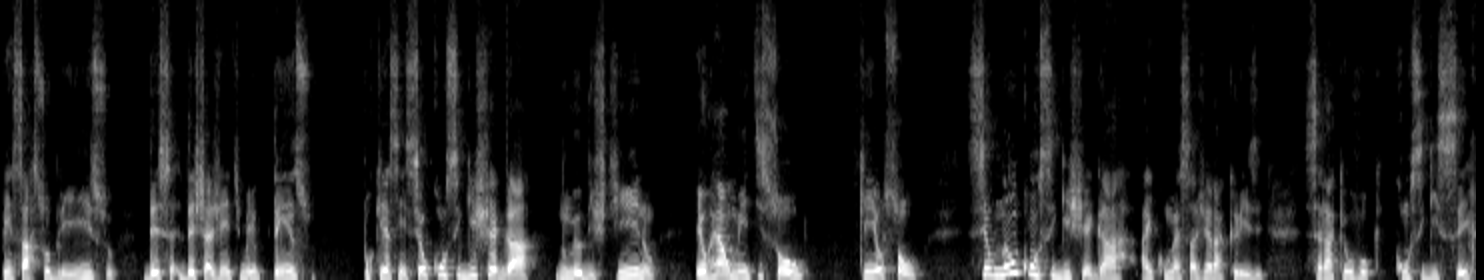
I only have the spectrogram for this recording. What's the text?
Pensar sobre isso, deixa, deixa a gente meio tenso. Porque assim, se eu conseguir chegar no meu destino, eu realmente sou quem eu sou. Se eu não conseguir chegar, aí começa a gerar crise. Será que eu vou conseguir ser?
